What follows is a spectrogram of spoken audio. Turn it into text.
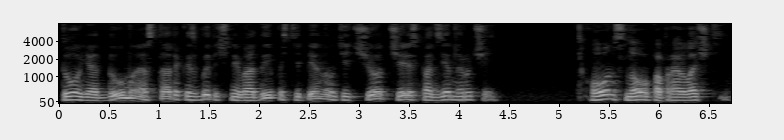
то, я думаю, остаток избыточной воды постепенно утечет через подземный ручей. Он снова поправил очки.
